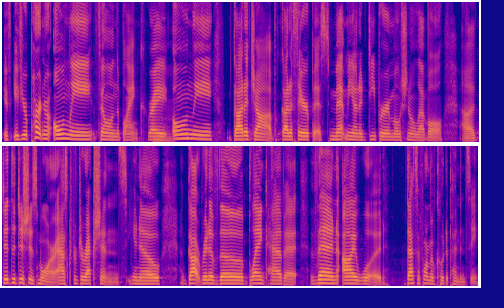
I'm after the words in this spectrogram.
if, if your partner only fill in the blank, right? Only got a job, got a therapist, met me on a deeper emotional level, uh, did the dishes more, asked for directions, you know, got rid of the blank habit, then I would. That's a form of codependency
